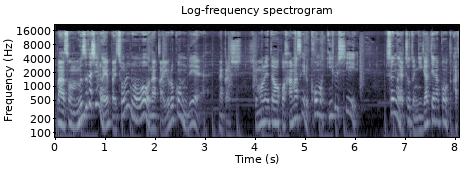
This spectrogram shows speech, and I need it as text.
まあその難しいのがやっぱりそういうのをなんか喜んでなんか下ネタをこう話せる子もいるしそういうのがちょっと苦手な子も当たり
